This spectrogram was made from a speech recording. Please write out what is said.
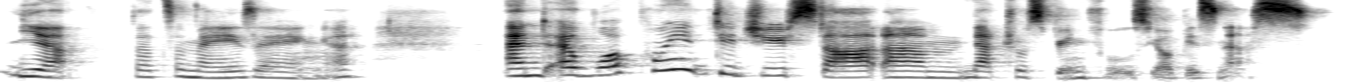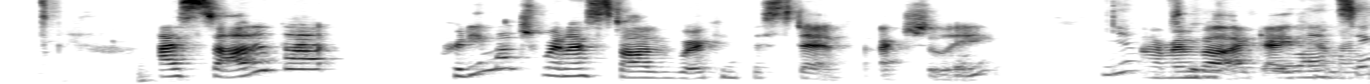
Yeah, that's amazing. And at what point did you start um, Natural Spoonfuls, your business? I started that pretty much when I started working for Steph, actually. Yeah. I remember so I gave her my,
